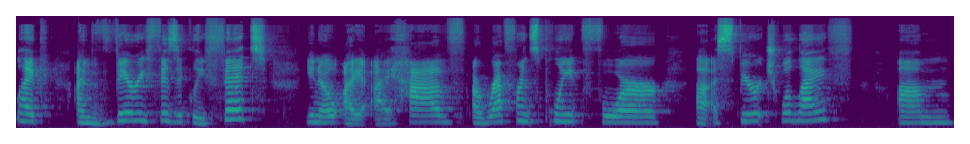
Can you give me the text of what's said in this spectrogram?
Like, I'm very physically fit. You know, I, I have a reference point for uh, a spiritual life, um,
